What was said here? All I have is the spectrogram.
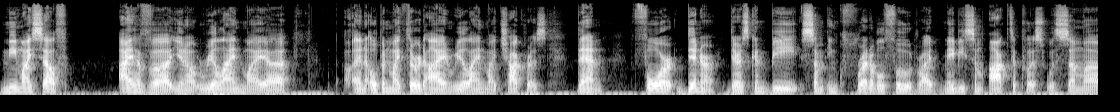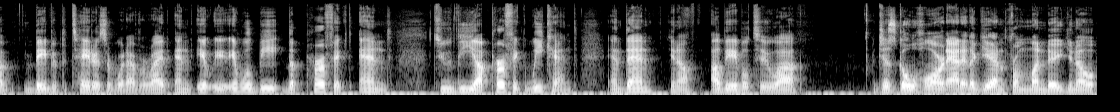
me myself, I have uh, you know realigned my uh, and opened my third eye and realigned my chakras. Then for dinner there's going to be some incredible food right? Maybe some octopus with some uh, baby potatoes or whatever right? And it, it will be the perfect end to the uh, perfect weekend. And then you know i'll be able to uh, just go hard at it again from Monday, you know,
